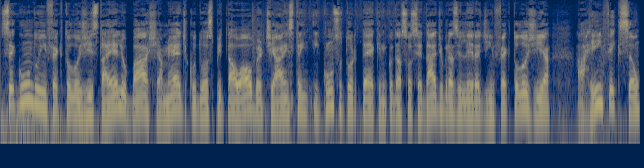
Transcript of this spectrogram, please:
Segundo o infectologista Hélio Baixa, médico do Hospital Albert Einstein e consultor técnico da Sociedade Brasileira de Infectologia, a reinfecção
